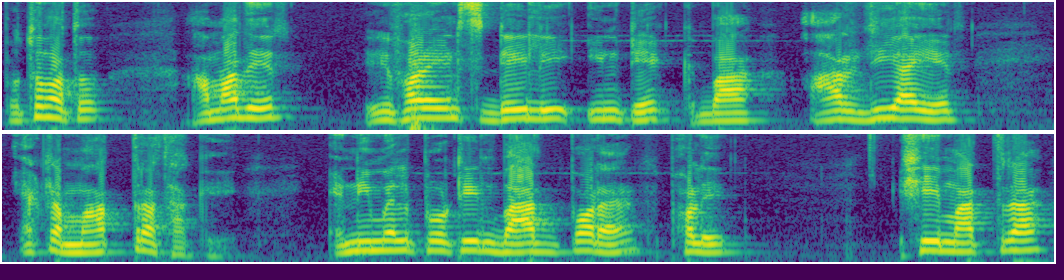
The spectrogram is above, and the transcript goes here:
প্রথমত, আমাদের রেফারেন্স ডেইলি ইনটেক বা আরডিআই এর একটা মাত্রা থাকে। অ্যানিম্যাল প্রোটিন বাদ পড়ার ফলে সেই মাত্রা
